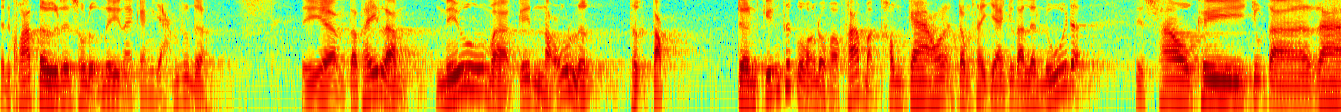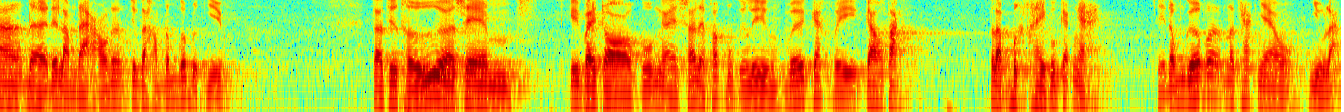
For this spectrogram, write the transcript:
Đến khóa tư đến số lượng ni lại càng giảm xuống được. Thì à, ta thấy là nếu mà cái nỗ lực thực tập trên kiến thức của bản đồ Phật pháp mà không cao đó, trong thời gian chúng ta lên núi đó thì sau khi chúng ta ra đề để làm đạo đó chúng ta không đóng góp được nhiều. Ta chưa thử à, xem cái vai trò của ngài xá lợi phất một kiền liên với các vị cao tăng tức là bậc thầy của các ngài thì đóng góp đó, nó khác nhau nhiều lắm.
